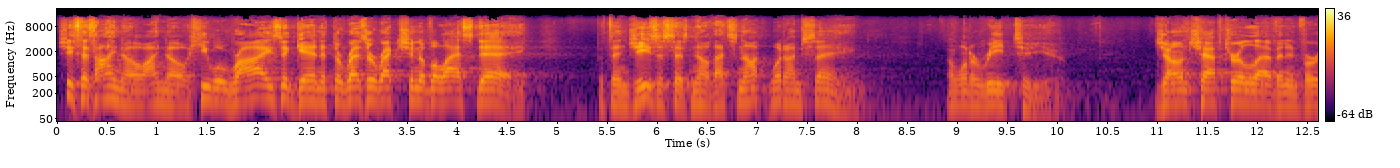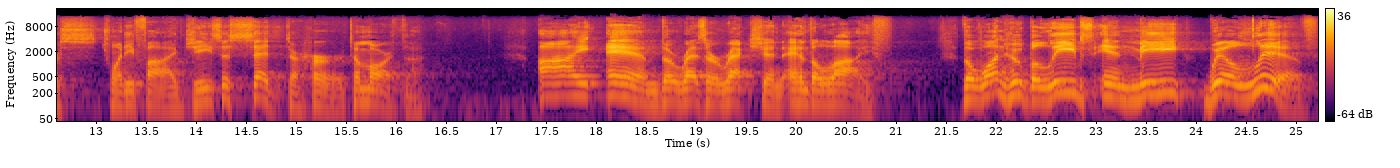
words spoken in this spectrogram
She says, I know, I know. He will rise again at the resurrection of the last day. But then Jesus says, No, that's not what I'm saying. I want to read to you. John chapter 11 and verse 25. Jesus said to her, to Martha, I am the resurrection and the life. The one who believes in me will live,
